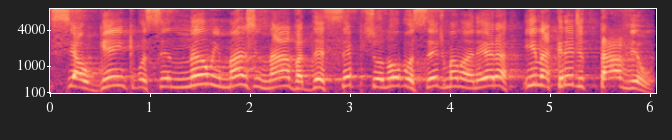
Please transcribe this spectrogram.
se alguém que você não imaginava decepcionou você de uma maneira inacreditável.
